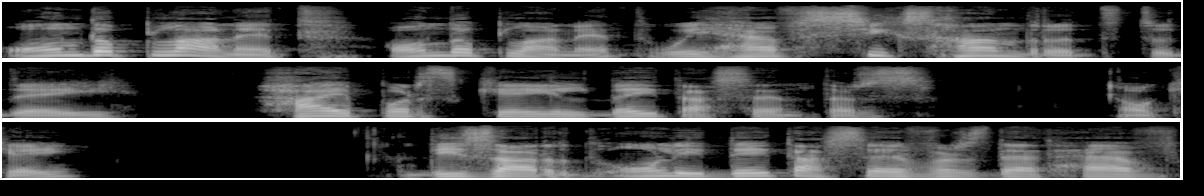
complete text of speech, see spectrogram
on the planet, on the planet, we have 600 today hyperscale data centers. Okay, these are only data servers that have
